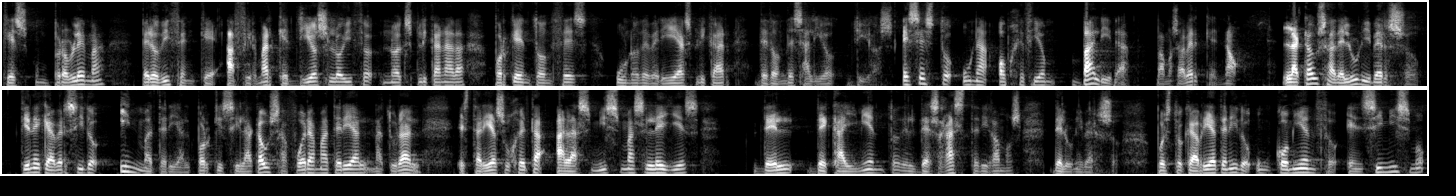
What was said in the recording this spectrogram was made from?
que es un problema, pero dicen que afirmar que Dios lo hizo no explica nada porque entonces uno debería explicar de dónde salió Dios. ¿Es esto una objeción válida? Vamos a ver que no. La causa del universo tiene que haber sido inmaterial, porque si la causa fuera material, natural, estaría sujeta a las mismas leyes del decaimiento, del desgaste, digamos, del universo. Puesto que habría tenido un comienzo en sí mismo,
